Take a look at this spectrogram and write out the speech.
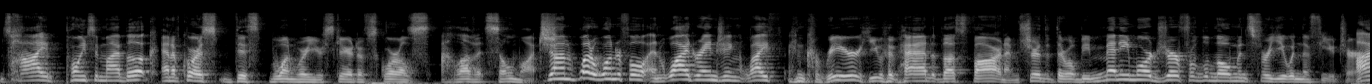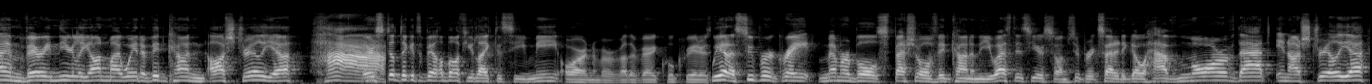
it's high points in my book. And of course, this one where you're scared of squirrels. I love it so much. John, what a wonderful and wide-ranging life and career you have had thus far, and I'm sure that there will be many more jerfable moments for you in the future. I am very nearly on my way to VidCon Australia. Ha! There's still tickets available if you'd like to see me or a number of other very cool creators. We had a super great, memorable, special VidCon in the US this year, so I'm super excited to go have more of that in Australia.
